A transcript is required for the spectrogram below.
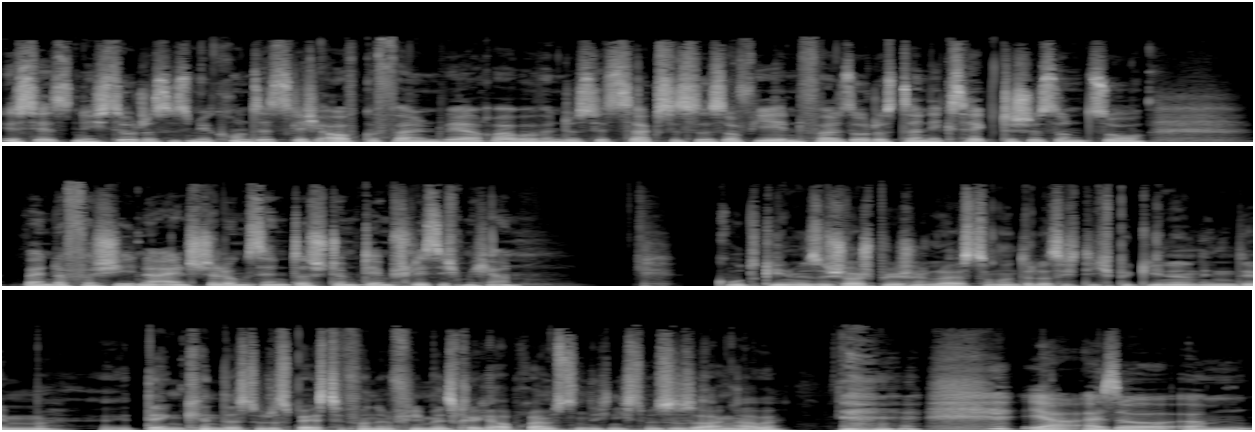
Ist jetzt nicht so, dass es mir grundsätzlich aufgefallen wäre, aber wenn du es jetzt sagst, ist es auf jeden Fall so, dass da nichts Hektisches und so wenn da verschiedene Einstellungen sind, das stimmt, dem schließe ich mich an. Gut, gehen wir zur schauspielerischen Leistung und da lasse ich dich beginnen in dem Denken, dass du das Beste von dem Film jetzt gleich abräumst und ich nichts mehr zu sagen habe. ja, also ähm,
